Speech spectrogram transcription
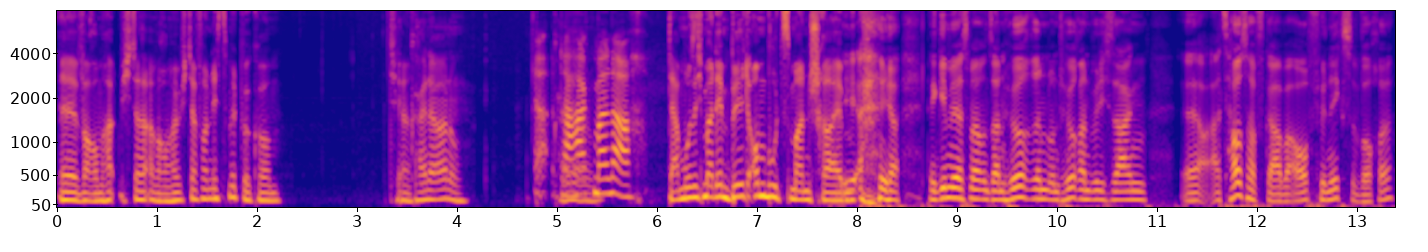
Äh, warum hat mich da, warum habe ich davon nichts mitbekommen? Tja, Keine Ahnung. Ja, Keine da hak Ahnung. mal nach. Da muss ich mal den Bild-Ombudsmann schreiben. Ja, ja, dann geben wir das mal unseren Hörerinnen und Hörern, würde ich sagen, äh, als Hausaufgabe auf für nächste Woche.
